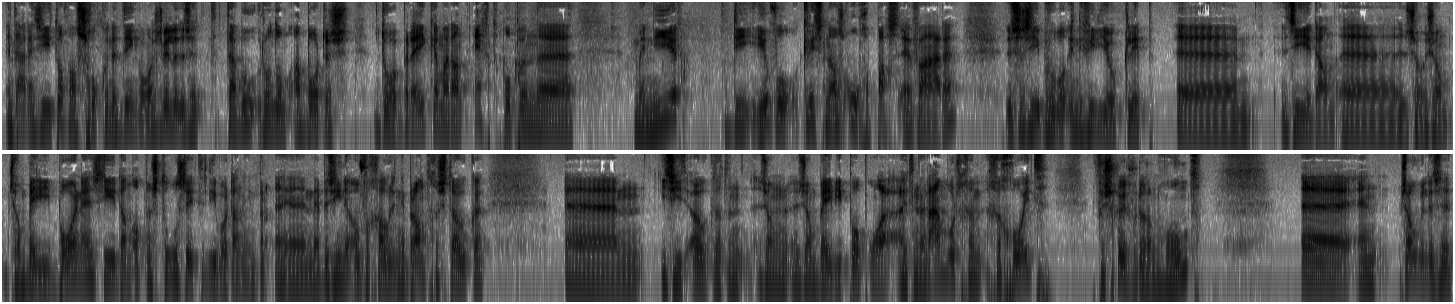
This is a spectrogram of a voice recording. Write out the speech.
En daarin zie je toch wel schokkende dingen hoor. Ze willen dus het taboe rondom abortus doorbreken, maar dan echt op een manier die heel veel christenen als ongepast ervaren. Dus dan zie je bijvoorbeeld in de videoclip... eh, zie je dan eh, zo- zo'n zo'n babyborn, hè, zie je dan op een stoel zitten. Die wordt dan in, eh, met benzine overgoten en in brand gestoken. Ehm, je ziet ook dat zo'n zo'n babypop uit een raam wordt ge- gegooid. Verscheurd wordt door een hond. Eh, en zo willen ze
